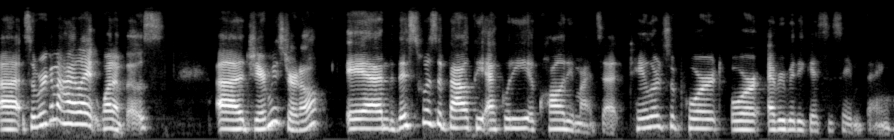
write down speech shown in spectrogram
Uh, so we're going to highlight one of those, uh, Jeremy's journal. And this was about the equity equality mindset, tailored support, or everybody gets the same thing.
